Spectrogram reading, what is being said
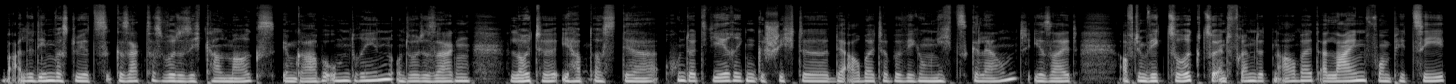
Bei alledem, was du jetzt gesagt hast, würde sich Karl Marx im Grabe umdrehen und würde sagen, Leute, ihr habt aus der hundertjährigen Geschichte der Arbeiterbewegung nichts gelernt. Ihr seid auf dem Weg zurück zur entfremdeten Arbeit. Allein vom PC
